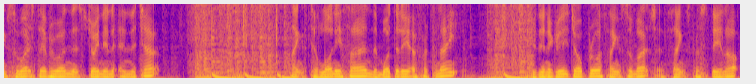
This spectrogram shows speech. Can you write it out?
Thanks so much to everyone that's joining in the chat. Thanks to Lonnie San, the moderator for tonight. You're doing a great job, bro. Thanks so much, and thanks for staying up.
